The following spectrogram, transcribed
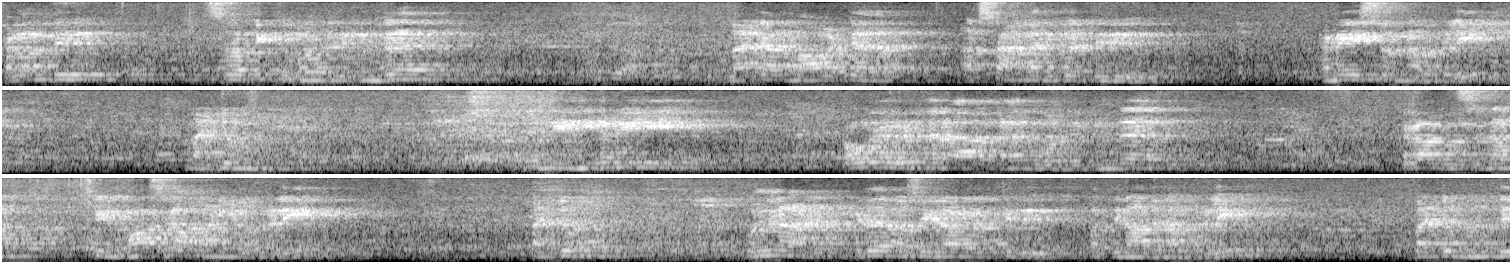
கலந்து சிறப்பித்துக் கொண்டிருக்கின்ற நாட்டார் மாவட்ட அரசாங்க அதிபர் திரு கணேஸ்வரன் அவர்களே மற்றும் இந்த நிகழ்விலே கௌரவ விருந்தராக கலந்து கொண்டிருக்கின்ற கலாபூஷணம் ஸ்ரீ மாசலாமணி அவர்களே மற்றும் முன்னாள் பிரதம செயலாளர் திரு பத்திநாதன் அவர்களே மற்றும் இந்த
